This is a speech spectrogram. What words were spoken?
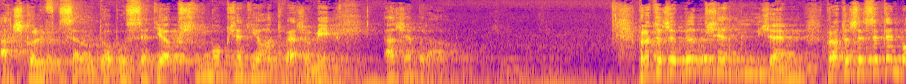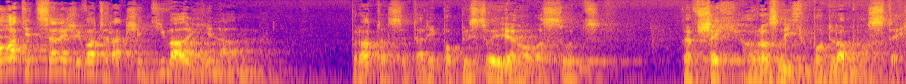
Ačkoliv celou dobu seděl přímo před jeho dveřmi a žebral. Protože byl přehlížen, protože se ten bohatý celý život radši díval jinam. Proto se tady popisuje jeho osud ve všech hrozných podrobnostech.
